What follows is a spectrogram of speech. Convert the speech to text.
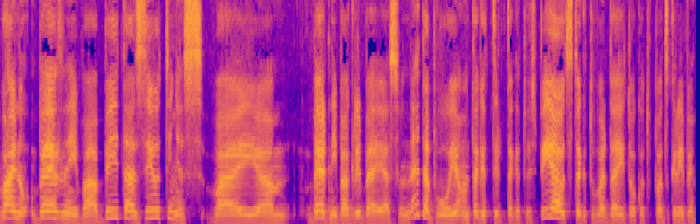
vai nu bērnībā bija tās zīltiņas, vai um, bērnībā gribējās un nedabūja, un tagad ir tagad tu pieaudzis, tagad tu vari darīt to, ko tu pats gribi.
